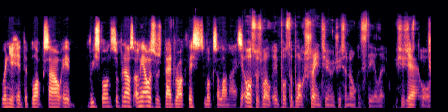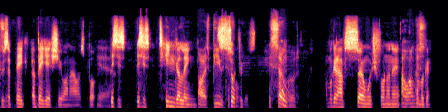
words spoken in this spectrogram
when you hit the blocks out, it respawns something else. Only ours was bedrock. This looks a lot nicer. It also as well, it puts the block straight into your inventory so no one can steal it, which is yeah, just awesome. which was a big a big issue on ours. But Yeah. this is this is tingling. Oh, it's beautiful. Such a good. It's so Oh. good. And we're gonna have so much fun on it. Oh, I'm just, gonna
